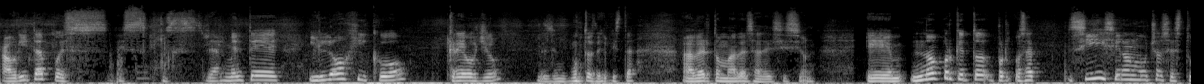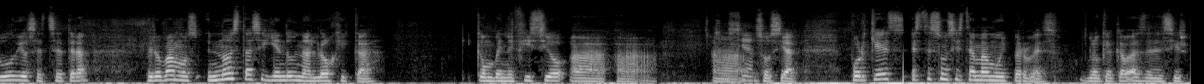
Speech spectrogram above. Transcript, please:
ahorita, pues, es, es realmente ilógico, creo yo, desde mi punto de vista, haber tomado esa decisión. Eh, no porque todo, por- o sea, sí hicieron muchos estudios, etcétera, pero vamos, no está siguiendo una lógica con beneficio a, a- a- Social. social. Porque es, este es un sistema muy perverso, lo que acabas de decir.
